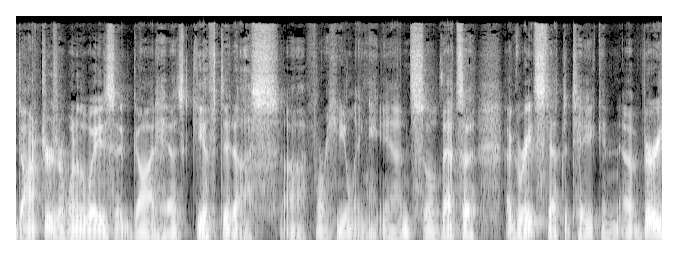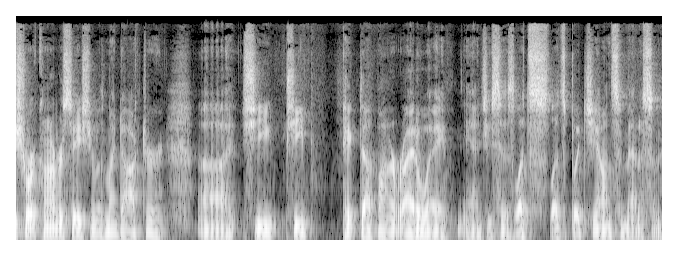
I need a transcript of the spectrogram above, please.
doctors are one of the ways that God has gifted us uh, for healing. And so that's a, a great step to take. And a very short conversation with my doctor, uh, she, she picked up on it right away and she says, let's, let's put you on some medicine.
